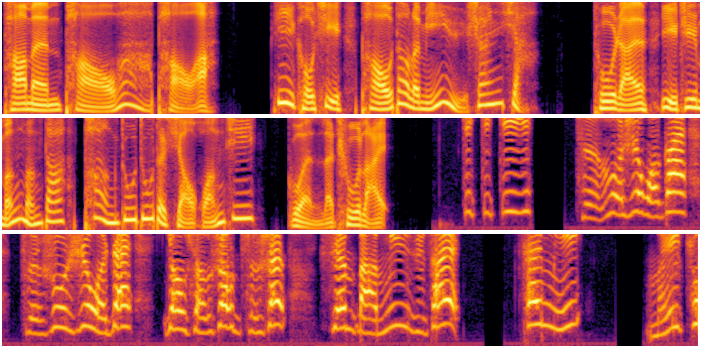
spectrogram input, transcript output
他们跑啊跑啊，一口气跑到了谜语山下。突然，一只萌萌哒、胖嘟嘟的小黄鸡滚了出来。叽叽叽，此路是我开，此树是我栽。要想上此山，先把谜语猜。猜谜？没错，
